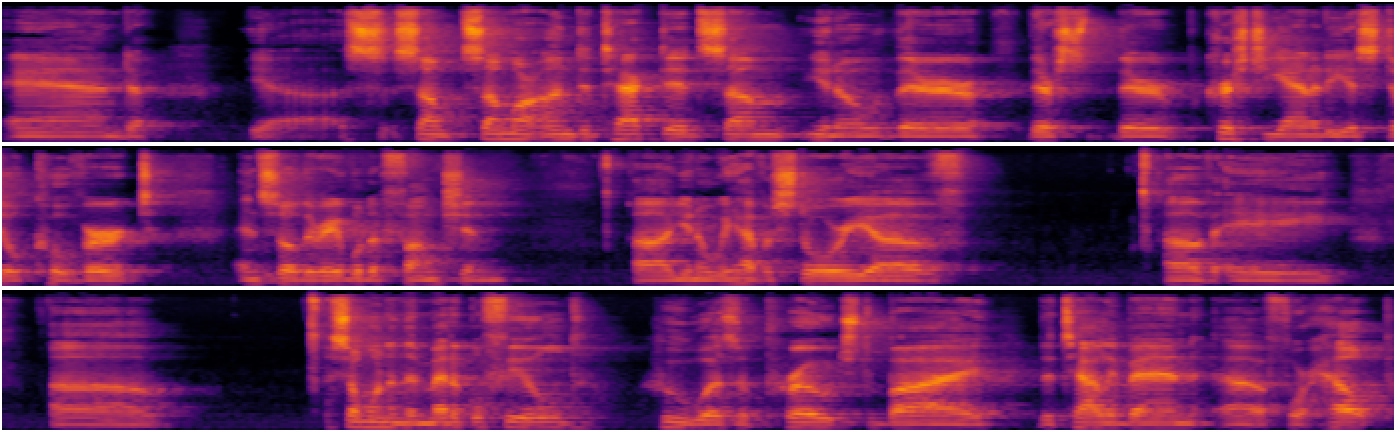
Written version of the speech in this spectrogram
and yeah some some are undetected some you know their their their christianity is still covert and so they're able to function uh, you know we have a story of of a uh, someone in the medical field who was approached by the taliban uh, for help.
